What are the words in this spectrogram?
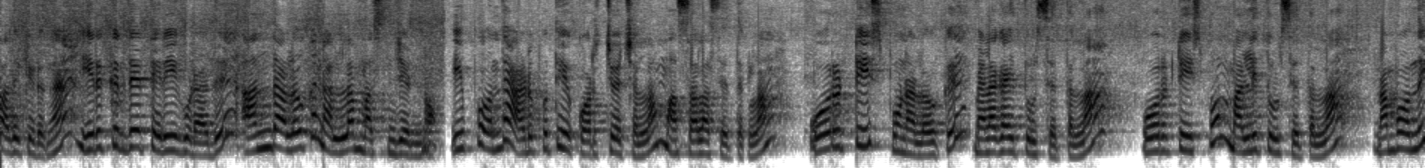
வதக்கிடுங்க. இருக்கிறதே தெரியக்கூடாது. அந்த அளவுக்கு நல்லா மசிஞ்சிடணும். இப்போ வந்து அடுப்புத்தையை குறைச்சி வச்சிடலாம். மசாலா சேர்த்துக்கலாம். ஒரு டீஸ்பூன் அளவுக்கு மிளகாய் தூள் சேர்த்துடலாம். ஒரு டீஸ்பூன் மல்லித்தூள் சேர்த்துடலாம். நம்ம வந்து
